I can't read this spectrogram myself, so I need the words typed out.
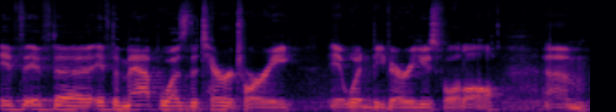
if if the if the map was the territory, it wouldn't be very useful at all. Um,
